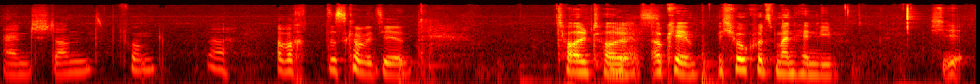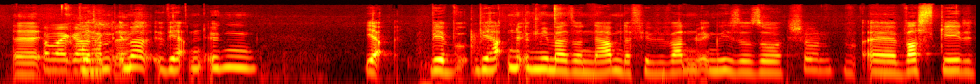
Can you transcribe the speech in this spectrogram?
ein Standpunkt, ah, einfach das kommentieren. Toll, toll. Yes. Okay, ich hole kurz mein Handy. Ich, äh, Oh mein Gott. Wir haben immer, wir hatten irgend, ja, wir, wir hatten irgendwie mal so einen Namen dafür. Wir waren irgendwie so, so, Schon. äh, was geht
